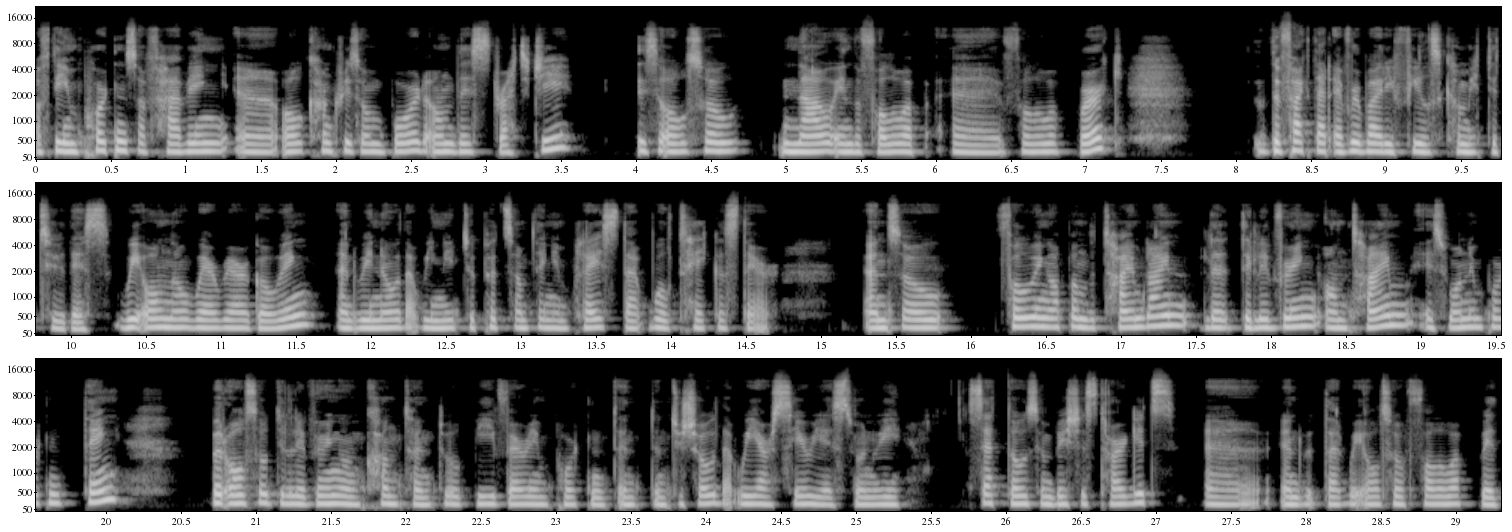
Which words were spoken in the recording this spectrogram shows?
of the importance of having uh, all countries on board on this strategy is also now in the follow up uh, follow up work the fact that everybody feels committed to this. We all know where we are going, and we know that we need to put something in place that will take us there. And so, following up on the timeline, delivering on time is one important thing, but also delivering on content will be very important, and, and to show that we are serious when we set those ambitious targets, uh, and that we also follow up with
